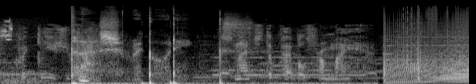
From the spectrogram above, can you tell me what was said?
as quickly as you. Clash Recordings. Snatch the pebble from my hand.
